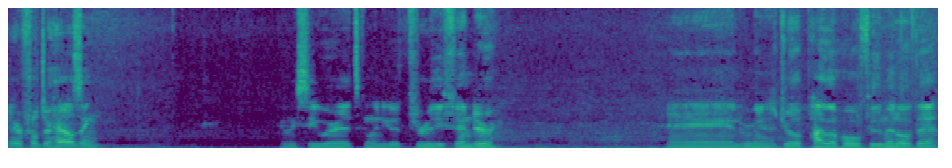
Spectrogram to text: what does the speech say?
air filter housing and we see where it's going to go through the fender and we're going to drill a pilot hole through the middle of that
